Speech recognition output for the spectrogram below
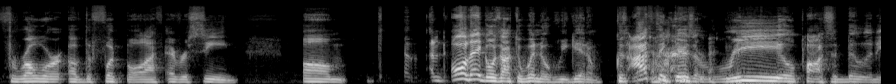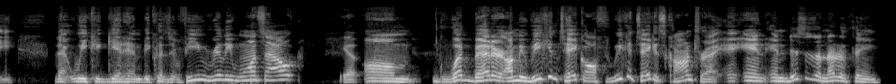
thrower of the football I've ever seen. Um, all that goes out the window if we get him because I think there's a real possibility that we could get him because if he really wants out, Yep. Um, what better? I mean, we can take off. We can take his contract, and, and and, this is another thing.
